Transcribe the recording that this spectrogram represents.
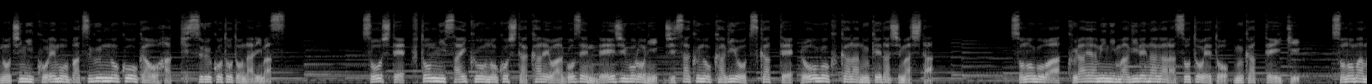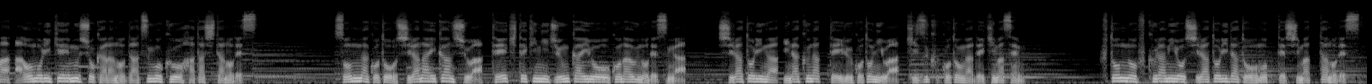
後にこれも抜群の効果を発揮することとなります。そうして布団に細工を残した彼は午前0時頃に自作の鍵を使って牢獄から抜け出しました。その後は暗闇に紛れながら外へと向かっていき、そのまま青森刑務所からの脱獄を果たしたのです。そんなことを知らない看守は定期的に巡回を行うのですが、白鳥がいなくなっていることには気づくことができません。布団の膨らみを白鳥だと思ってしまったのです。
